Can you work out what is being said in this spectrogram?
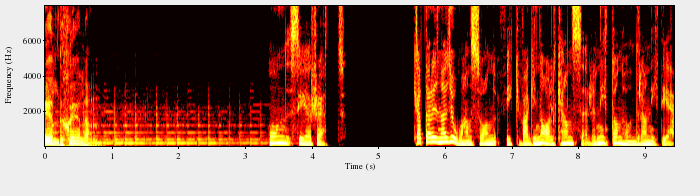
Eldsjälen Hon ser rött. Katarina Johansson fick vaginalcancer 1991.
